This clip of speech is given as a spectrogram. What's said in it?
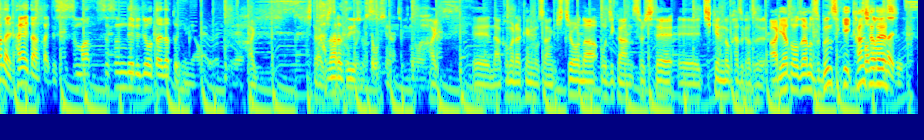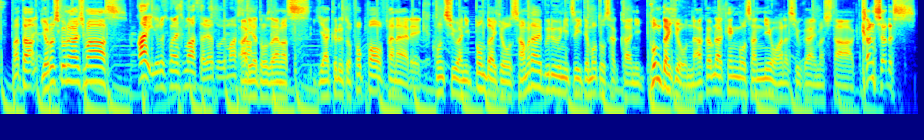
かなり早い段階で進,、ま、進んでいる状態だというふうには思うので、はい、期待必ず優勝してほしいなというふうに思います。はい。えー、中村健吾さん貴重なお時間そして、えー、知見の数々ありがとうございます。分析感謝です。またよろしくお願いします。はいよろしくお願いします。ありがとうございますありがとうございます。ヤクルトフォッパーファナリック。今週は日本代表サムライブルーについて元サッカー日本代表中村健吾さんにお話を伺いました。感謝です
